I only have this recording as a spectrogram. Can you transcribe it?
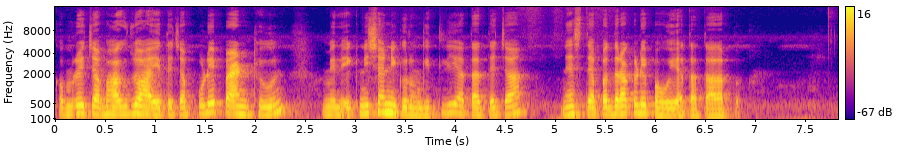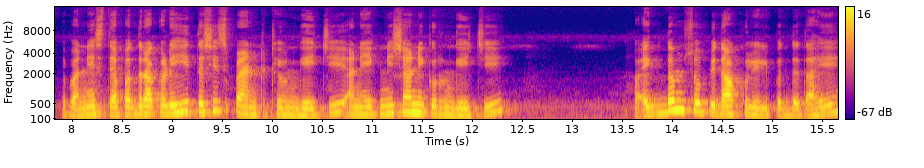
कमरेचा भाग जो आहे त्याच्या पुढे पॅन्ट ठेवून मी एक निशाणी करून घेतली. आता त्याच्या नेसत्या पदराकडे पाहूयात आता आप- हे पहा नेसत्या पदराकडेही तशीच पॅन्ट ठेवून घ्यायची आणि एक निशाणी करून घ्यायची. एकदम सोपी दाखवलेली पद्धत आहे.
